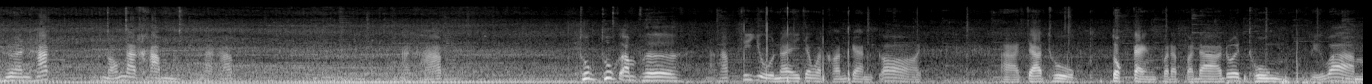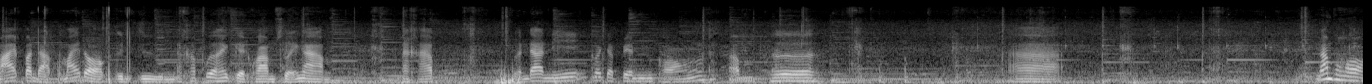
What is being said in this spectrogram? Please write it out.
เฮือนฮักหนองนาคำนะครับนะครับ ทุกๆอำเภอนะครับที่อยู่ในจังหวัดขอนแก่นก็อาจจะถูกตกแต่งประดับประดาด้วยทุง หรือว่าไม้ประดับไม้ดอกอื่นๆนะครับ เพื่อให้เกิดความสวยงามนะครับ ส่วนด้านนี้ก็จะเป็นของอำเภออน้ำพอง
